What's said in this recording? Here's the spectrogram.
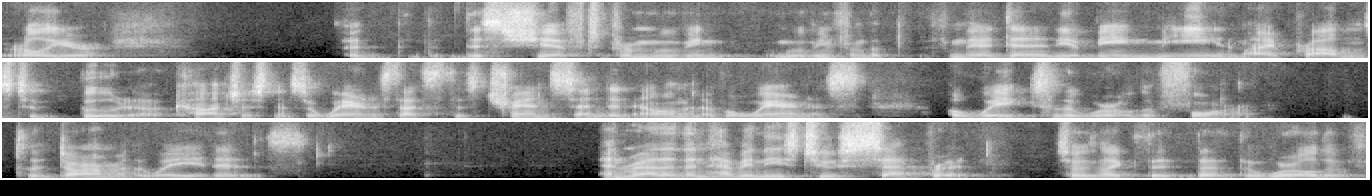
earlier, uh, this shift from moving moving from the from the identity of being me and my problems to Buddha consciousness awareness. That's this transcendent element of awareness, awake to the world of form, to the Dharma the way it is. And rather than having these two separate, so like the the, the world of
